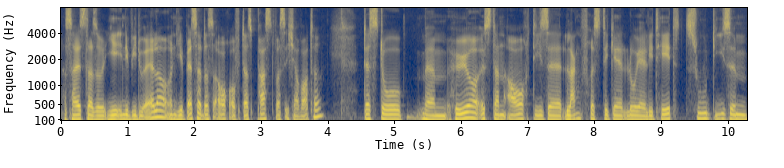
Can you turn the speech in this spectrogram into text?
Das heißt also, je individueller und je besser das auch auf das passt, was ich erwarte, desto ähm, höher ist dann auch diese langfristige Loyalität zu diesem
